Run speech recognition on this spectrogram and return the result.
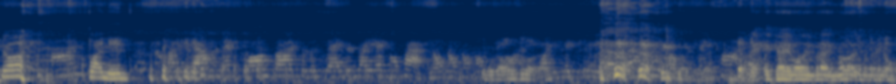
Ja. the same time. Kleine hint. Coming down the next long side for the staggered diagonal pass. No, no, no, no. Zullen we gaan keep door, going. hè? I just want you to make sure you have the at the same time. Ja, ik kan je wel inbrengen hoor, ik ben een jong.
